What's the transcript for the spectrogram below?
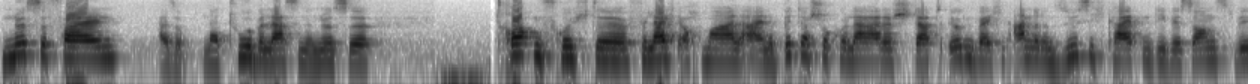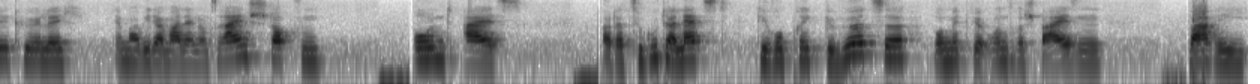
Nüsse fallen, also naturbelassene Nüsse, Trockenfrüchte, vielleicht auch mal eine Bitterschokolade statt irgendwelchen anderen Süßigkeiten, die wir sonst willkürlich immer wieder mal in uns reinstopfen. Und als oder zu guter Letzt die Rubrik Gewürze, womit wir unsere Speisen vari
